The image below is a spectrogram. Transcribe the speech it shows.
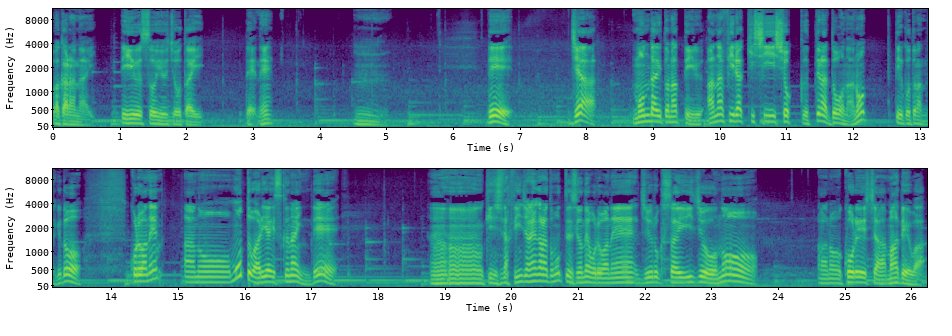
わからないっていう、そういう状態だよね。うん。で、じゃあ、問題となっているアナフィラキシーショックってのはどうなのっていうことなんだけど、これはね、あのー、もっと割合少ないんで、うーん、気にしなくていいんじゃないかなと思ってるんですよね、俺はね。16歳以上の、あの、高齢者までは。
